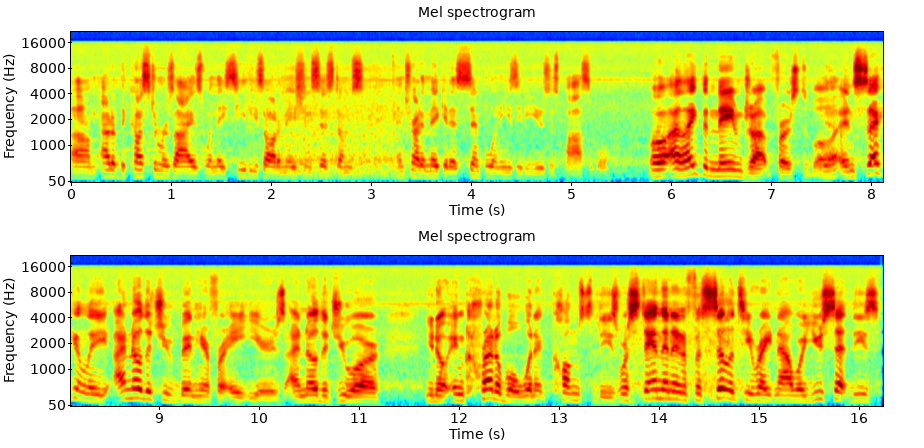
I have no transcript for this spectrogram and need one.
um, out of the customer's eyes when they see these automation systems and try to make it as simple and easy to use as possible. Well, I like the name drop, first of all. Yeah. And secondly, I know that you've been here for eight years. I know that you are you know, incredible when it comes to these. We're standing in a facility right now where you set these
